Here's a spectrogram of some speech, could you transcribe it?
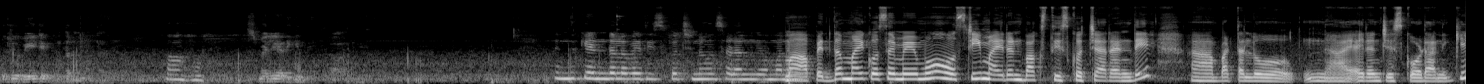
కొద్దిగా వెయిట్ ఎక్కువ ఉంటుంది అనమాట స్మెల్ అడిగింది. ఎందుకు ఎండలో పోయి తీసుకొచ్చినావు సడన్గా మా పెద్దమ్మాయి కోసమేమో స్టీమ్ ఐరన్ బాక్స్ తీసుకొచ్చారండి. బట్టలు ఐరన్ చేసుకోవడానికి.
